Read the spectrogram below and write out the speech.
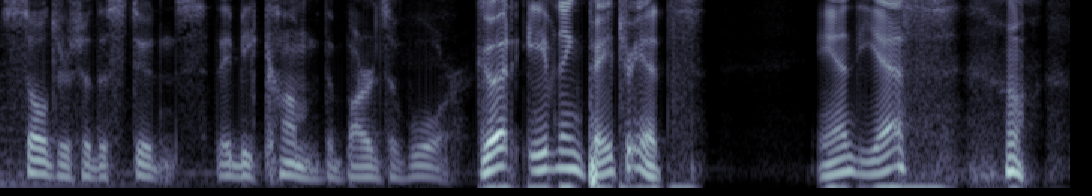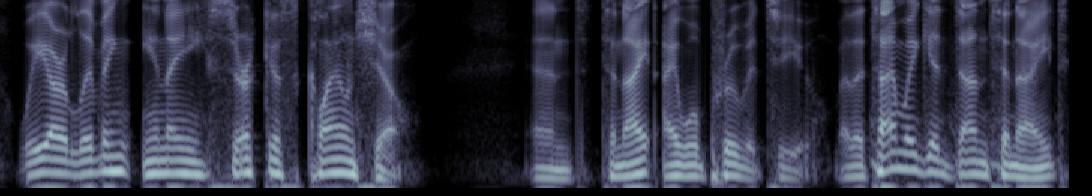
soldiers are the students. They become the bards of war. Good evening, Patriots. And yes, we are living in a circus clown show. And tonight I will prove it to you. By the time we get done tonight,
